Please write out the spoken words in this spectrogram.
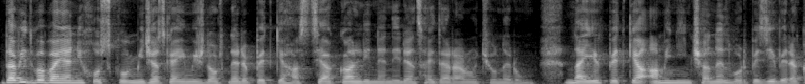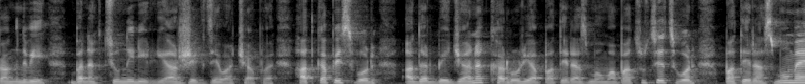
Դավիթ Բաբայանի խոսքով միջազգային միջնորդները պետք է հասցեական լինեն իրենց հայտարարություններում։ Նաև պետք է ամեն ինչ անել, որպեսզի վերականգնվի բանակցությունների լիարժեք ձևաչափը, հատկապես որ Ադրբեջանը քարորիա պատերազմում ապացուցեց, որ պատերազմում է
